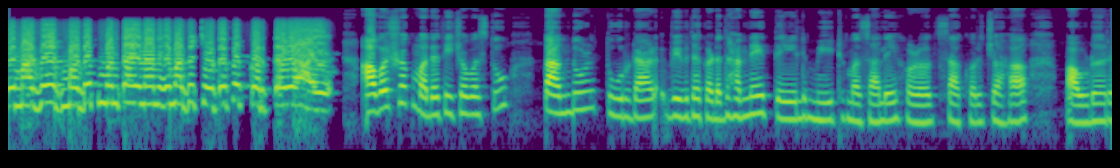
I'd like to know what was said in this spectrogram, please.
हे माझं मदत म्हणता येणार नाही, हे माझं छोटस कर्तव्य आहे. आवश्यक मदतीच्या वस्तू तांदूळ तूर डाळ विविध कडधान्ये तेल मीठ मसाले हळद साखर चहा पावडर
